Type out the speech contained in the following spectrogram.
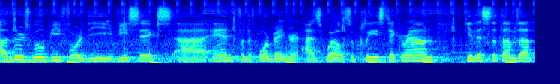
others will be for the V6 uh, and for the 4-banger as well. So please stick around, give this a thumbs up,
